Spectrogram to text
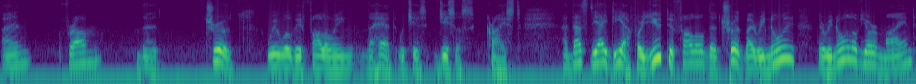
and from the truth, we will be following the head, which is Jesus Christ. And that's the idea for you to follow the truth by renewing the renewal of your mind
